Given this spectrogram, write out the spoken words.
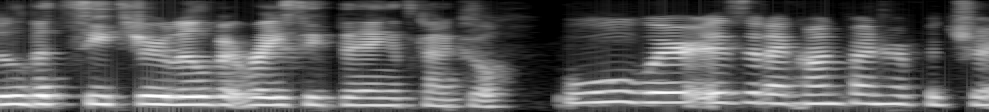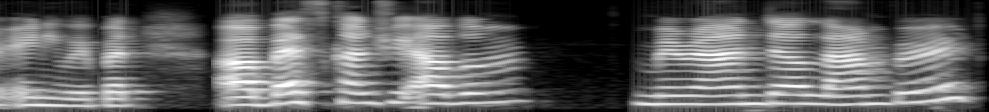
little bit see through, a little bit racy thing. It's kind of cool. Oh, where is it? I can't find her picture anyway. But uh, best country album, Miranda Lambert.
